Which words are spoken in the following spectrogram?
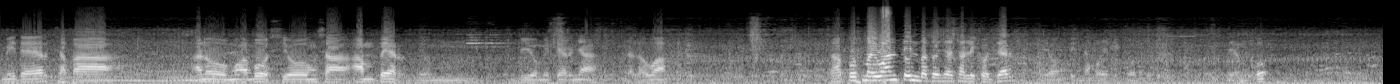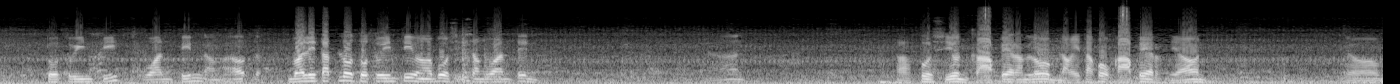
meter, tsaka ano mga boss, yung sa ampere, biometer niya, dalawa. Tapos may 110 ba to siya sa likod, sir? Ayun, tingnan ko yung likod. Yan po. 220, 110 ang out. Bali tatlo, 220 mga boss, isang 110. Yan. Tapos yun, copper ang loob. Nakita ko, copper. Yan. Yung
